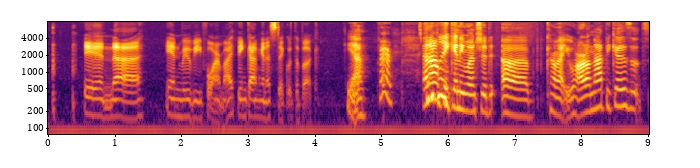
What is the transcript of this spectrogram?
in uh, in movie form. I think I'm going to stick with the book. yeah. Fair. And I don't bleak. think anyone should uh, come at you hard on that because it's,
